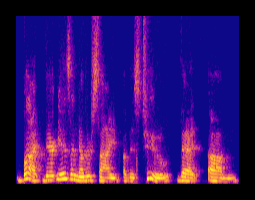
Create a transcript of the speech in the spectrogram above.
but there is another side of this too that um,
